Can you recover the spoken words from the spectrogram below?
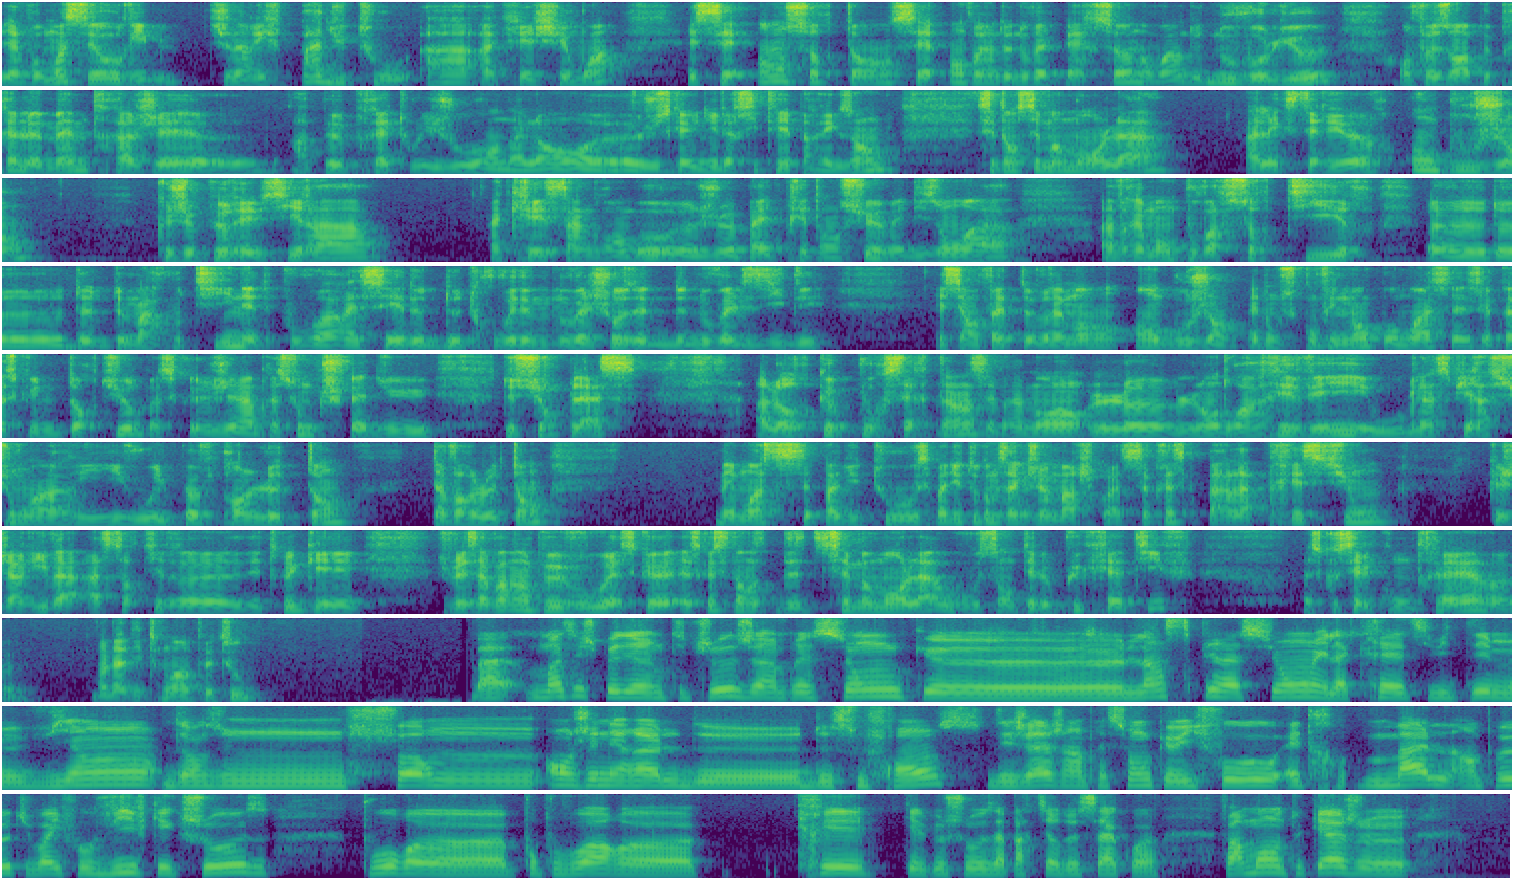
Et pour moi, c'est horrible. Je n'arrive pas du tout à, créer chez moi. Et c'est en sortant, c'est en voyant de nouvelles personnes, en voyant de nouveaux lieux, en faisant à peu près le même trajet, euh, à peu près tous les jours, en allant euh, jusqu'à l'université, par exemple. C'est dans ces moments-là, à l'extérieur, en bougeant, que je peux réussir à, créer, c'est un grand mot, je ne veux pas être prétentieux, mais disons à, vraiment pouvoir sortir euh, de, ma routine et de pouvoir essayer de, trouver de nouvelles choses, de nouvelles idées. Et c'est en fait vraiment en bougeant. Et donc ce confinement, pour moi, c'est presque une torture parce que j'ai l'impression que je fais du, surplace. Alors que pour certains, c'est vraiment l'endroit rêvé où l'inspiration arrive, où ils peuvent prendre le temps d'avoir le temps. Mais moi, c'est pas du tout, c'est pas du tout comme ça que je marche, quoi. C'est presque par la pression que j'arrive à, sortir euh, des trucs. Et je voulais savoir un peu vous, est-ce que, est-ce que c'est dans ces moments-là où vous vous sentez le plus créatif? Est-ce que c'est le contraire? Voilà, dites-moi un peu tout. Bah, moi, si je peux dire une petite chose, j'ai l'impression que l'inspiration et la créativité me vient dans une forme en général de, de souffrance. Déjà, j'ai l'impression qu'il faut être mal un peu, tu vois, il faut vivre quelque chose pour, euh, pour pouvoir euh, créer quelque chose à partir de ça, quoi. Enfin, moi, en tout cas, je,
